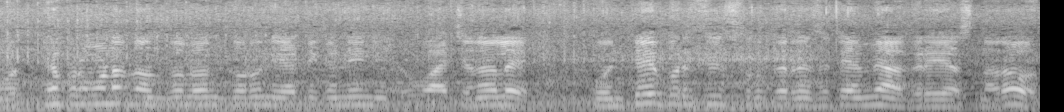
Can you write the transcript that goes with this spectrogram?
मोठ्या प्रमाणात आंदोलन करून या ठिकाणी वाचनालय कोणत्याही परिस्थितीत सुरू करण्यासाठी आम्ही आग्रही असणार आहोत.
